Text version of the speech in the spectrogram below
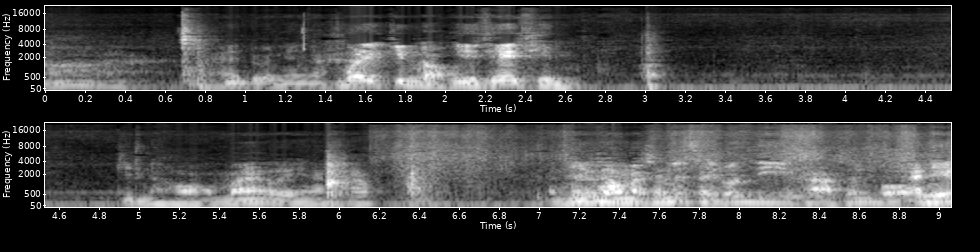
อ๋อให้ดูนี่นะครับ ไม่ได้กินดอกกุหลาบเท่ทิมกลิ่นหอมมากเลยนะครับ อันฉันี้นทำอะฉันไม่ใส่รสดีค่ะ ฉันบอกอันนี้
